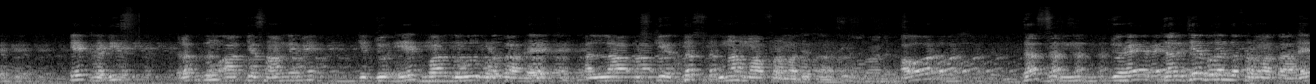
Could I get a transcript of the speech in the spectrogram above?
एक हदीस रख दूँ आपके सामने में कि जो एक बार दुरूद पढ़ता है, अल्लाह उसके दस गुना माफ़ फरमा देता है। और दस जो है, दर्जे बुलंद फरमाता है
